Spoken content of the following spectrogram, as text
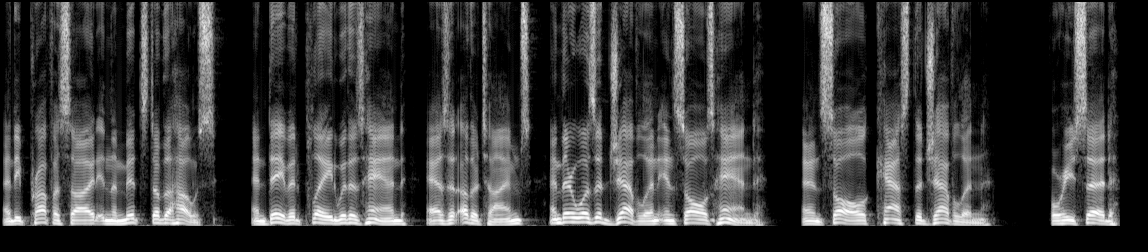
and he prophesied in the midst of the house. And David played with his hand, as at other times, and there was a javelin in Saul's hand. And Saul cast the javelin. For he said,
